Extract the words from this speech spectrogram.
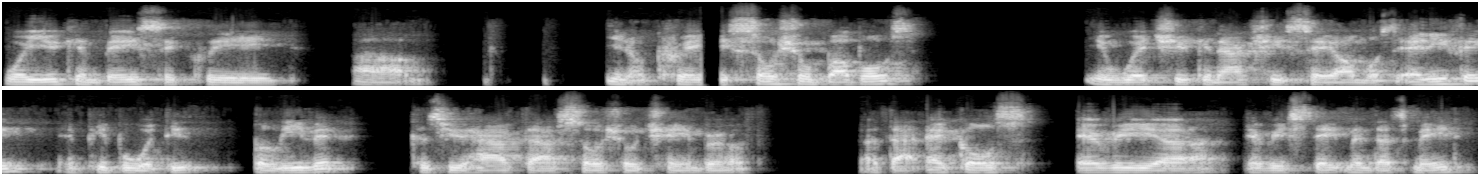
where you can basically, um, you know, create social bubbles in which you can actually say almost anything and people would de- believe it because you have that social chamber of uh, that echoes every uh, every statement that's made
